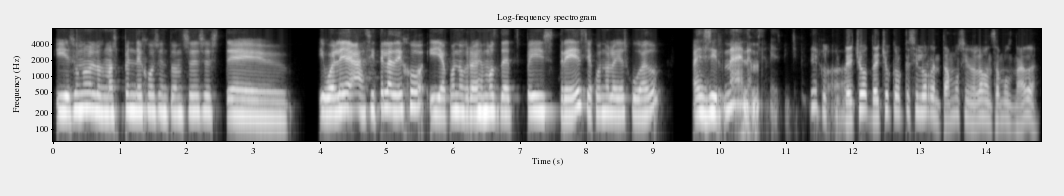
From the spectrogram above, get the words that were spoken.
y es uno de los más pendejos, entonces, este, igual eh, así te la dejo y ya cuando grabemos Dead Space 3, ya cuando lo hayas jugado, a decir, nah, no mames, pinche pues, de hecho, de hecho creo que sí lo rentamos y no le avanzamos nada.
